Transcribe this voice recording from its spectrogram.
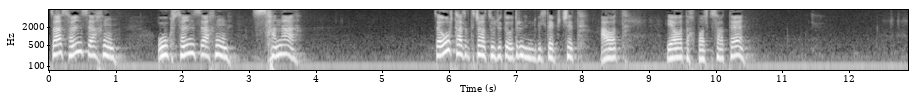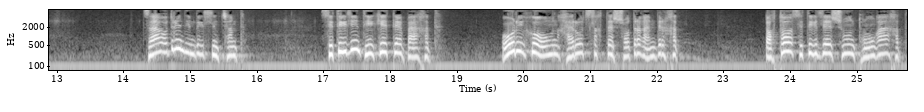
за сонь сайхан үг, сонь сайхан санаа За өөр таалагдж байгаа зүйлүүдээ өдрийн тэмдэглэлдээ бичээд аваад яваад ах болцоотой. За өдрийн тэмдэглэл нь чамд сэтгэлийн тэнхээтэй байхад өөрийнхөө өмнө хариуцлагатай шудраг амьдрахад дотоо сэтгэлээ шүүн тунгаахад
